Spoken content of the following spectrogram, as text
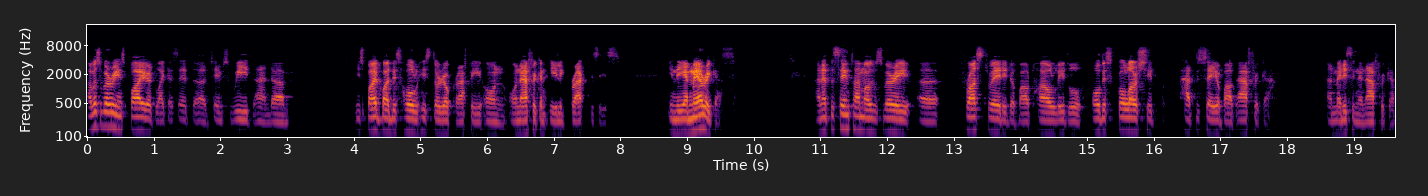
I was very inspired, like I said, uh, James Sweet, and um, inspired by this whole historiography on on African healing practices in the Americas. And at the same time, I was very uh, frustrated about how little all the scholarship had to say about Africa and medicine in Africa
